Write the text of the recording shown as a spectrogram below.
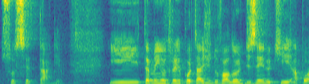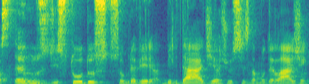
societária e também outra reportagem do Valor dizendo que após anos de estudos sobre a variabilidade e ajustes na modelagem,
